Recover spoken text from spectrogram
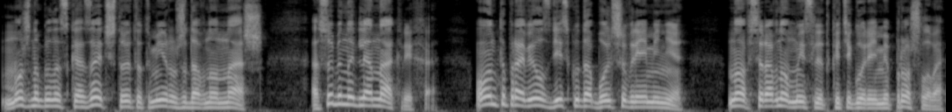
Можно было сказать, что этот мир уже давно наш, особенно для Накриха. Он-то провел здесь куда больше времени, но все равно мыслит категориями прошлого,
